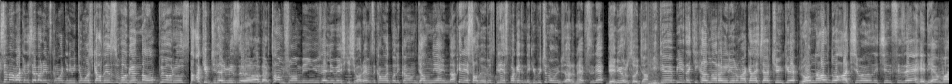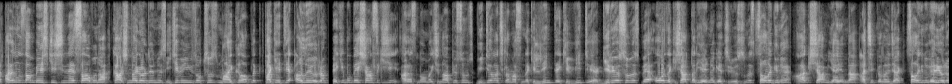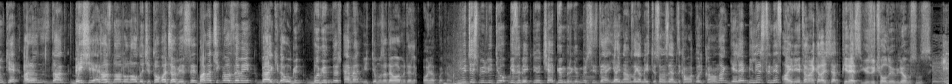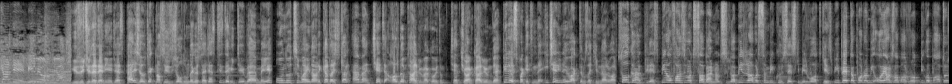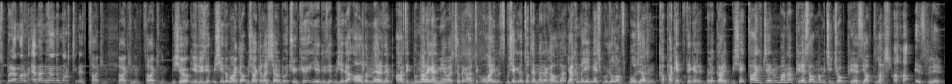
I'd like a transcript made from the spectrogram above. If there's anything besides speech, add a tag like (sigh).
Herkese merhaba arkadaşlar ben Remzi Kamal yeni videoma hoş geldiniz. Bugün ne yapıyoruz? Takipçilerimizle beraber tam şu an 1155 kişi var. Remzi Kamal Golik kanalının canlı yayında pres alıyoruz. Pres paketindeki bütün oyuncuların hepsini deniyoruz hocam. Videoya bir dakikalığına ara veriyorum arkadaşlar. Çünkü Ronaldo açmanız için size hediyem var. Aranızdan 5 kişinin hesabına karşımda gördüğünüz 2130 My Club'lık paketi alıyorum. Peki bu 5 şanslı kişi arasında olmak için ne yapıyorsunuz? Videonun açıklamasındaki linkteki videoya giriyorsunuz ve oradaki şartları yerine getiriyorsunuz. Salı günü akşam yayında açıklanacak. Salı günü veriyorum ki aranızdan 5'i en azından Ronaldo için top açabilsin. Bana çıkmaz demeyin. Belki de o gün bugündür. Hemen videomuza devam edelim. Oynat bakalım. Müthiş bir video bizi bekliyor. Chat gümbür gümbür. Siz de yayınlarımıza gelmek istiyorsanız Remzi Kamalak Volik kanalına gelebilirsiniz. Ayrıyeten arkadaşlar Pires 103 oluyor biliyor musunuz? Icardi bilmiyorum diyor. 103'ü de deneyeceğiz. Her şey olacak. Nasıl 103 olduğunu da göstereceğiz. Siz de videoyu beğenmeyi unutmayın arkadaşlar. Hemen chat'i aldım. Kalbime koydum. Chat şu an kalbimde. Pires paketinde içeriğine bir baktığımızda kimler var? Sol kanat Pires. Bir ofansif orta saha Bernardo Silva. Bir Robertson, bir Kulusevski, bir Watkins. Bir Pedro Porro, bir Oyarzabal, Rodrigo Patos, Bremer, Emmanuel Martinez. Sakinim. Sakinim. Sakinim. Bir şey yok. 777 marka atmış arkadaşlar bu. Çünkü 777 aldım verdim. Artık bunlara gelmeye başladık. Artık olayımız bu şekilde totemlere kaldı. Yakında yengeç burcu olan futbolcuların paketi de gelir. Böyle garip bir şey. Takipçilerim bana pres almam için çok pres yaptılar. (laughs) Espri.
